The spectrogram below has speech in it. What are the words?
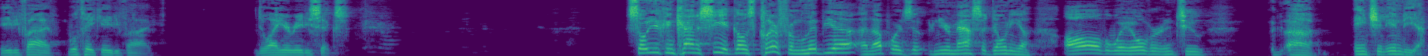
85. We'll take 85. Do I hear 86? So you can kind of see it goes clear from Libya and upwards near Macedonia all the way over into uh, ancient India.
